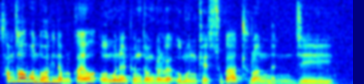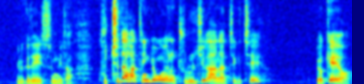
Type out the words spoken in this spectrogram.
3, 4, 5번도 확인해 볼까요? 의문의 변동 결과 의문 개수가 줄었는지 이렇게 되어 있습니다. 굳히다 같은 경우에는 줄지가 않았지, 그치? 몇 개예요?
